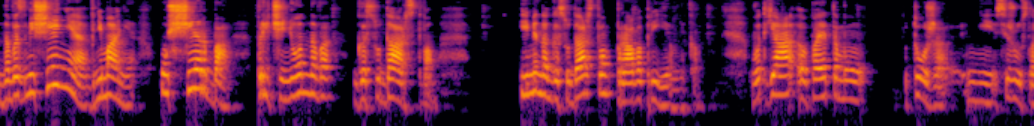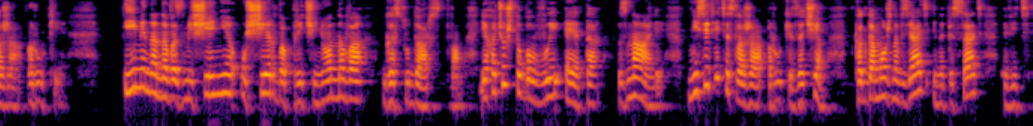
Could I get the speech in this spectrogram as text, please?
на возмещение, внимание, ущерба, причиненного государством, именно государством правоприемником. Вот я э, поэтому тоже не сижу сложа руки. Именно на возмещение ущерба, причиненного государством. Я хочу, чтобы вы это знали. Не сидите сложа руки. Зачем? Когда можно взять и написать, ведь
